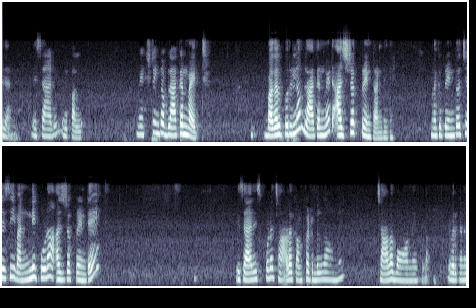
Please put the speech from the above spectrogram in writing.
ఇదండి. ఈ శారీ ఇది పళ్ళు. నెక్స్ట్ ఇంకా బ్లాక్ అండ్ వైట్ బగల్పూరిలో black and white ajrak print అండి ఇది. మనకి ప్రింట్ వచ్చేసి ఇవన్నీ కూడా అజ్రక్ ప్రింటే. ఈ శారీస్ కూడా చాలా కంఫర్టబుల్గా ఉన్నాయి. చాలా బాగున్నాయి కూడా. ఎవరికైనా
